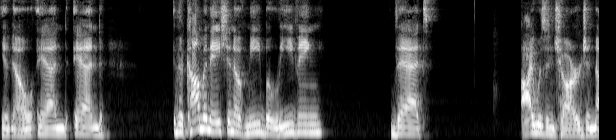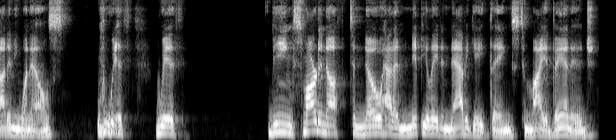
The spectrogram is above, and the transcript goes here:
you know, and, and, the combination of me believing that I was in charge and not anyone else with with being smart enough to know how to manipulate and navigate things to my advantage,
